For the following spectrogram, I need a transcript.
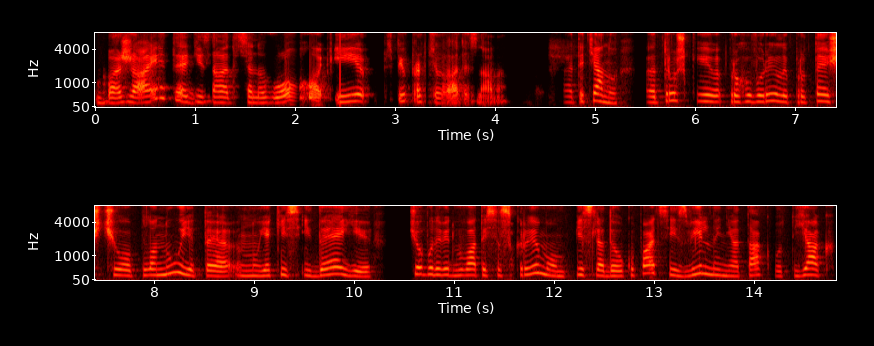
бажаєте дізнатися нового і співпрацювати з нами. Е, Тетяно, е, трошки проговорили про те, що плануєте ну, якісь ідеї, що буде відбуватися з Кримом після деокупації, звільнення, так, от як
